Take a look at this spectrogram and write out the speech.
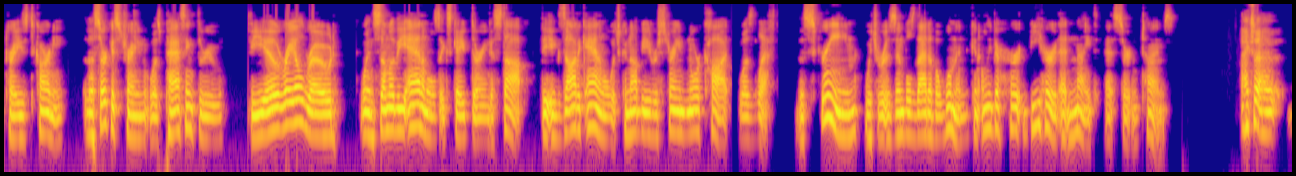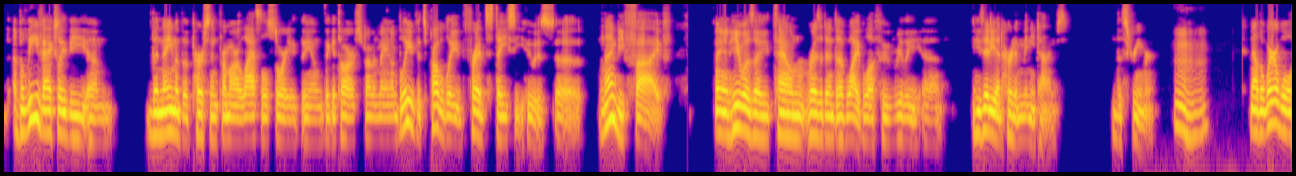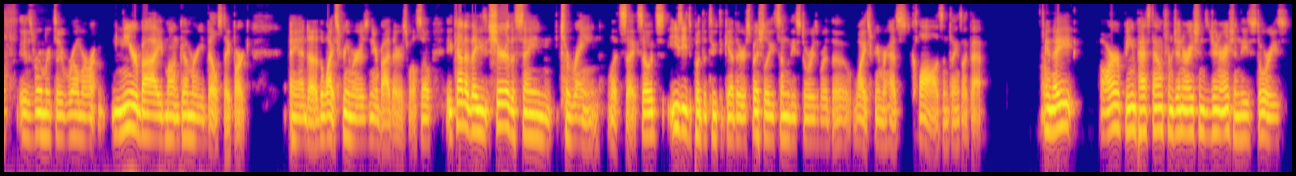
crazed carny. The circus train was passing through via railroad when some of the animals escaped during a stop. The exotic animal, which could not be restrained nor caught, was left. The scream, which resembles that of a woman, can only be heard, be heard at night at certain times. Actually, I, I believe actually the um, the name of the person from our last little story, the know, the guitar strumming man, I believe it's probably Fred Stacy, who is uh, ninety five, and he was a town resident of White Bluff who really uh, he said he had heard it many times. The screamer. Mm-hmm. Now, the werewolf is rumored to roam around nearby Montgomery Bell State Park, and uh, the white screamer is nearby there as well. So it kind of they share the same terrain, let's say. So it's easy to put the two together, especially some of these stories where the white screamer has claws and things like that. And they are being passed down from generation to generation. These stories,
